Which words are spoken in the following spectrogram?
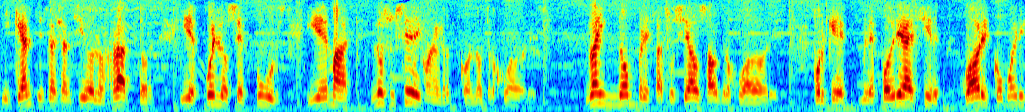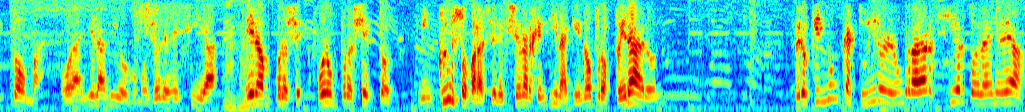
y que antes hayan sido los Raptors y después los Spurs y demás, no sucede con, el- con otros jugadores. No hay nombres asociados a otros jugadores. Porque les podría decir, jugadores como Eric Thomas o Daniel Amigo, como yo les decía, eran proye- fueron proyectos incluso para selección argentina que no prosperaron, pero que nunca estuvieron en un radar cierto de la NBA.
